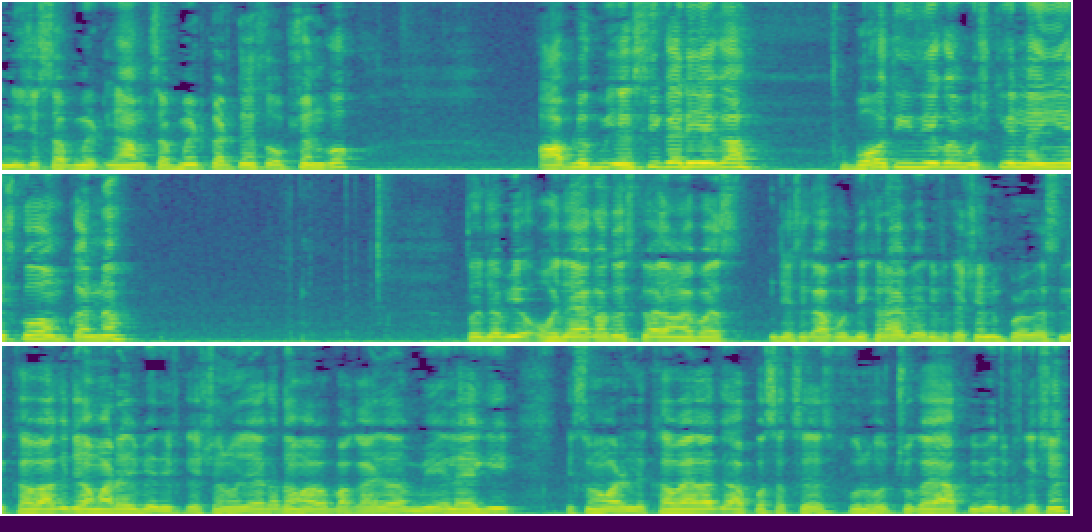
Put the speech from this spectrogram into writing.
नीचे सबमिट यहाँ हम सबमिट करते हैं इस ऑप्शन को। आप लोग भी ऐसे करिएगा, बहुत ईजी है, कोई मुश्किल नहीं है इसको हम करना। तो जब ये हो जाएगा तो इसके बाद हमारे पास, जैसे कि आपको दिख रहा है वेरिफिकेशन प्रोग्रेस लिखा हुआ है कि जब हमारा ये वेरिफिकेशन हो जाएगा तो हमारा बाकायदा मेल आएगी। इसमें हमारा लिखा हुआ है कि आपको सक्सेसफुल हो चुका है आपकी वेरिफिकेशन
